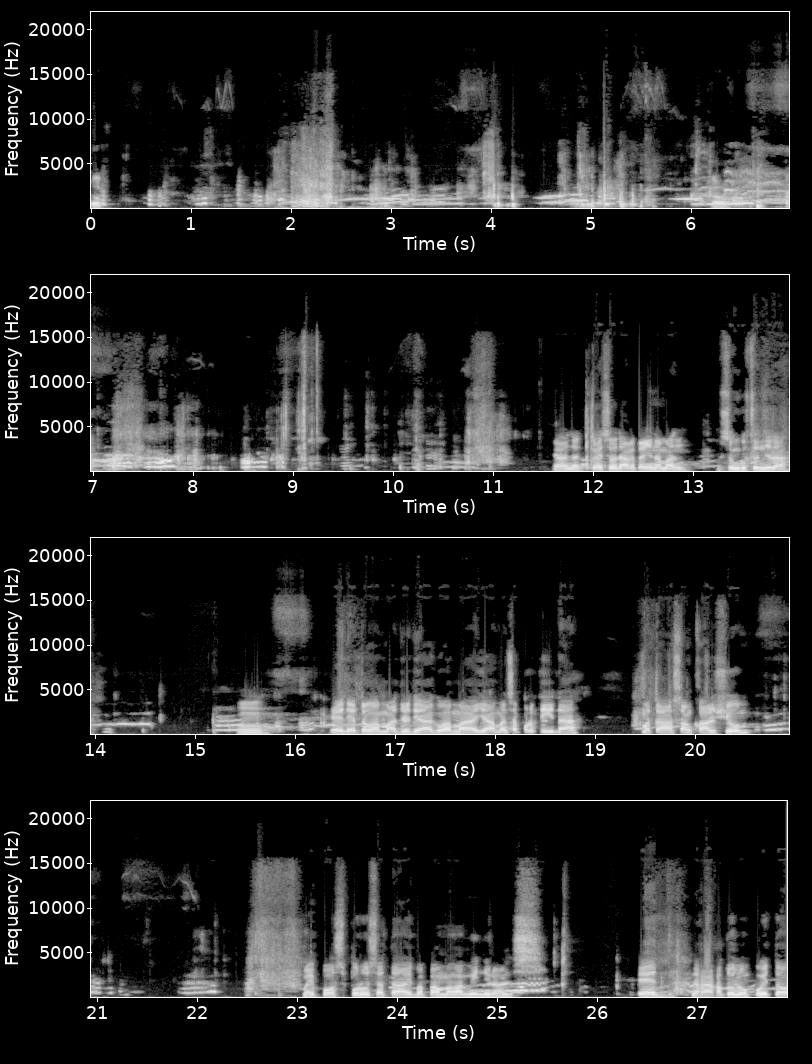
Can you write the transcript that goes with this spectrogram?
Op. Ah. Yan, guys, so nakita niyo naman. Gustong gusto nila. Mm. Yan, ito nga, Madre de Agua, mayaman sa protina, mataas ang calcium, may phosphorus at ah, iba pang mga minerals. And nakakatulong po ito,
